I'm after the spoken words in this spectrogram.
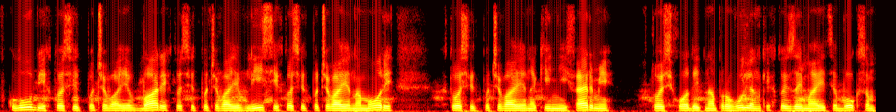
в клубі, хтось відпочиває в барі, хтось відпочиває в лісі, хтось відпочиває на морі, хтось відпочиває на кінній фермі, хтось ходить на прогулянки, хтось займається боксом,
